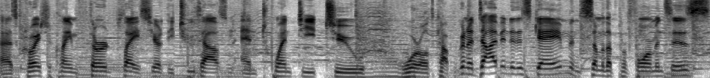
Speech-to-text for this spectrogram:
as Croatia claimed third place here at the 2022 World Cup. We're going to dive into this game and some of the performances,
